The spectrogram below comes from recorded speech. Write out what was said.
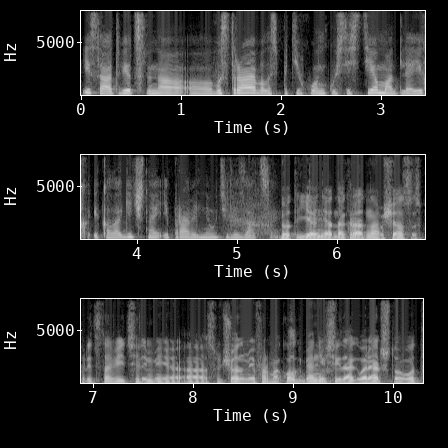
и, соответственно, э, выстраивалась потихоньку система для их экологичной и правильной утилизации. Ну вот я неоднократно общался с представителями, с учеными-фармакологами, они всегда говорят, что вот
